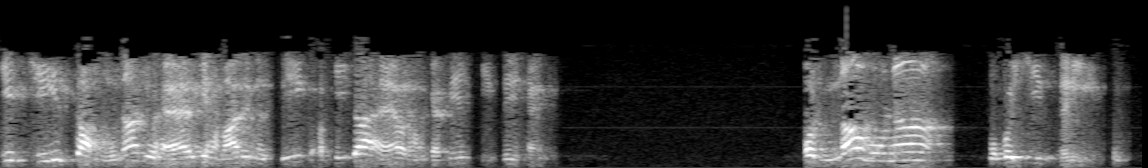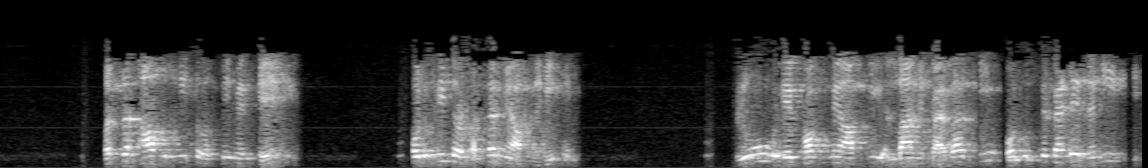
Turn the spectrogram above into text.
اس چیز کا ہونا جو ہے، یہ ہمارے نزدیک عقیدہ ہے اور ہم کہتے ہیں چیزیں ہیں۔ اور نہ ہونا وہ کوئی چیز نہیں۔ ہے مثلاً آپ انیس سو اسی میں تھے اور انیس سو اٹھہتر میں آپ نہیں تھے۔ روح ایک وقت میں آپ کی اللہ نے پیدا کی اور اس سے پہلے نہیں تھی۔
